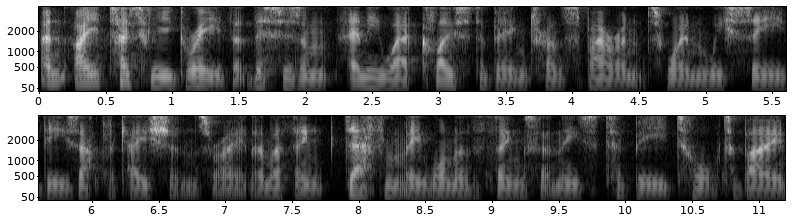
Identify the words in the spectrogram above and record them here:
and I totally agree that this isn't anywhere close to being transparent when we see these applications, right? And I think definitely one of the things that needs to be talked about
